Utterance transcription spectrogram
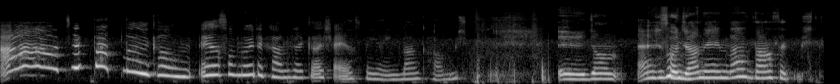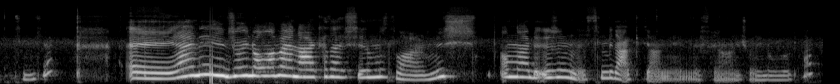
Aa, çok tatlı kalmış. En son böyle kalmış arkadaşlar. En son yayından kalmış. Ee, can, en son canlı yayından dans etmiştik çünkü. Ee, yani join olamayan arkadaşlarımız varmış. Onlar da üzülmesin. Bir dahaki canlı yayında falan join olurlar.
